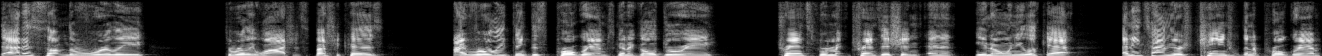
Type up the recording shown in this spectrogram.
that is something to really to really watch, especially because I really think this program is going to go through a transform transition. And you know, when you look at anytime there's change within a program,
